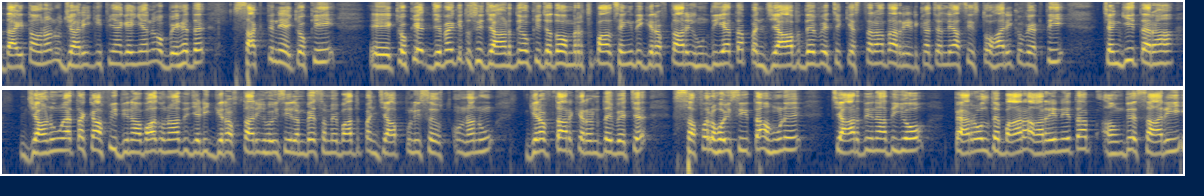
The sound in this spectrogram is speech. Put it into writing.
ਹਦਾਇਤਾਂ ਉਹਨਾਂ ਨੂੰ ਜਾਰੀ ਕੀਤੀਆਂ ਗਈਆਂ ਨੇ, ਉਹ ਬੇहद ਸਖਤ ਨੇ, ਕਿਉਂਕਿ ਕਿਉਂਕਿ ਜਿਵੇਂ ਕਿ ਤੁਸੀਂ ਜਾਣਦੇ ਹੋ ਕਿ ਜਦੋਂ ਅੰਮ੍ਰਿਤਪਾਲ ਸਿੰਘ ਦੀ ਗ੍ਰਿਫਤਾਰੀ ਹੁੰਦੀ ਹੈ, ਤਾਂ ਪੰਜਾਬ ਦੇ ਵਿੱਚ ਕਿਸ ਤਰ੍ਹਾਂ ਦਾ ਰੇੜਕਾ ਚੱਲਿਆ ਸੀ, ਇਸ ਤੋਂ ਹਰ ਇੱਕ ਵਿਅਕਤੀ ਚੰਗੀ ਤਰ੍ਹਾਂ ਜਾਣੂ ਹੈ, ਤਾਂ ਕਾਫੀ ਦਿਨਾਂ ਬਾਅਦ ਉਹਨਾਂ ਦੀ ਜਿਹੜੀ ਗ੍ਰਿਫਤਾਰੀ ਹੋਈ ਸੀ, ਲੰਬੇ ਸਮੇਂ ਬਾਅਦ ਪੰਜਾਬ ਪੁਲਿਸ ਉਹਨਾਂ ਨੂੰ ਗ੍ਰਿਫਤਾਰ ਕਰਨ ਦੇ ਵਿੱਚ ਸਫਲ ਹੋਈ ਸੀ, ਤਾਂ ਹੁਣ 4 ਦਿਨਾਂ ਦੀ ਉਹ ਪੈਰੋਲ ਤੇ ਬਾਹਰ ਆ ਰਹੇ ਨੇ, ਤਾਂ ਆਉਂਦੇ ਸਾਰੀ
